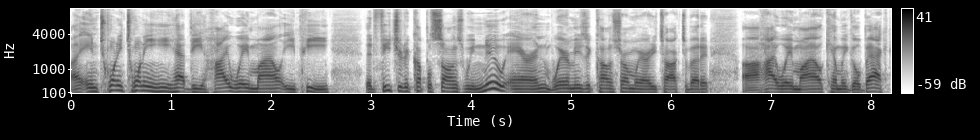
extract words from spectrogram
uh, in 2020 he had the Highway Mile EP that featured a couple songs we knew, Aaron, Where Music Comes From, we already talked about it, uh, Highway Mile, Can We Go Back?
